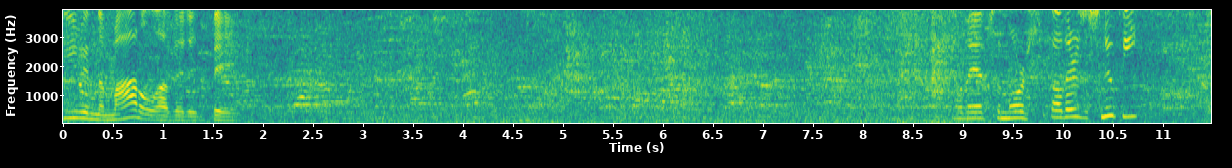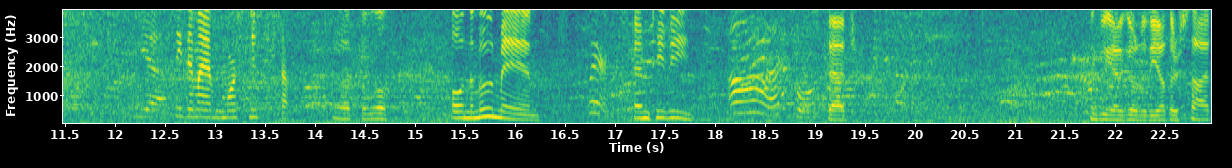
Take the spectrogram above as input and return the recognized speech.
Even the model of it is big. Oh, they have some more. Oh, there's a Snoopy. Yeah, I think they might have more Snoopy stuff. have to look. Oh, and the Moon Man. Where? MTV Oh, that's cool. statue. I think we gotta go to the other side.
